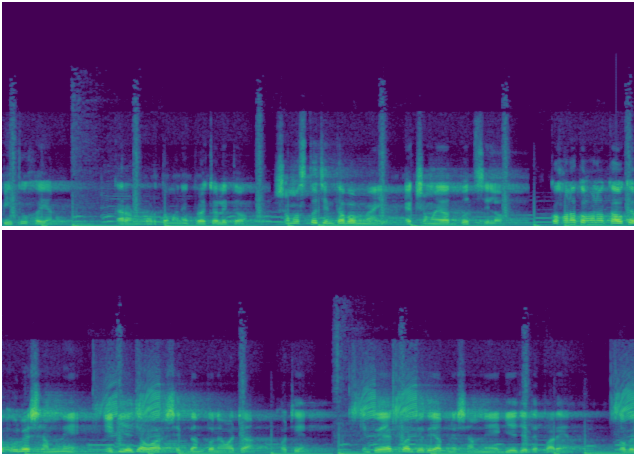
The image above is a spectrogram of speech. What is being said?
বিতু হয়ে না কারণ বর্তমানে প্রচলিত সমস্ত চিন্তা ভাবনাই একসময় অদ্ভুত ছিল। কখনো কখনো কাউকে ভুলে সামনে এগিয়ে যাওয়ার সিদ্ধান্ত নেওয়াটা কঠিন। কিন্তু একবার যদি আপনি সামনে এগিয়ে যেতে পারেন, তবে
